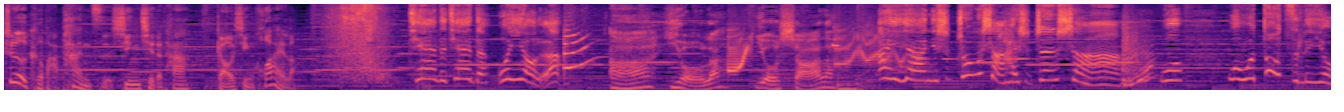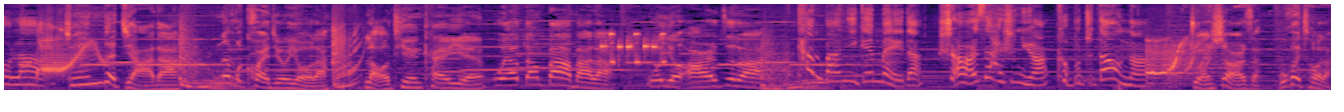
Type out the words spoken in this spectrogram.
这可把盼子心切的他高兴坏了。亲爱的，亲爱的，我有了！啊，有了，有啥了？哎呀，你是装傻还是真傻啊？我我我肚子里有了！真的假的？那么快就有了？老天开眼，我要当爸爸了，我有儿子了，看把你给美的，是儿子还是女儿可不知道呢。准是儿子，不会错的。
